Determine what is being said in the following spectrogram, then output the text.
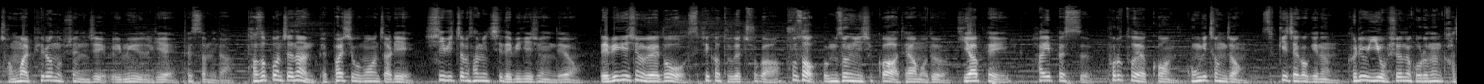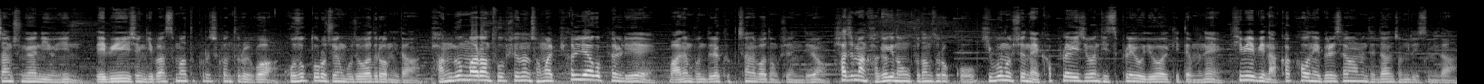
정말 필요한 옵션인지 의미 들기에 패스합니다. 다섯 번째는 185만원짜리 12.3인치 내비게이션인데요. 내비게이션 외에도 스피커 2개 추가, 후석, 음성 인식과 대화 모드, 기아페이, 하이패스, 프로토 에어컨, 공기청정, 습기 제거 기능, 그리고 이 옵션을 고르는 가장 중요한 이유인 내비게이션 기반 스마트 크루즈 컨트롤과 고속도로 주행 보조가 들어갑니다. 방금 말한 두 옵션은 정말 편리하고 편리해 많은 분들의 극찬을 받은 옵션인데요. 하지만 가격이 너무 부담스럽고 기본 옵션에 카플레이 지원 디스플레이 오디오가 있기 때문에 티맵이나 카카오 내비를 사용하면 된다는 점도 있습니다.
